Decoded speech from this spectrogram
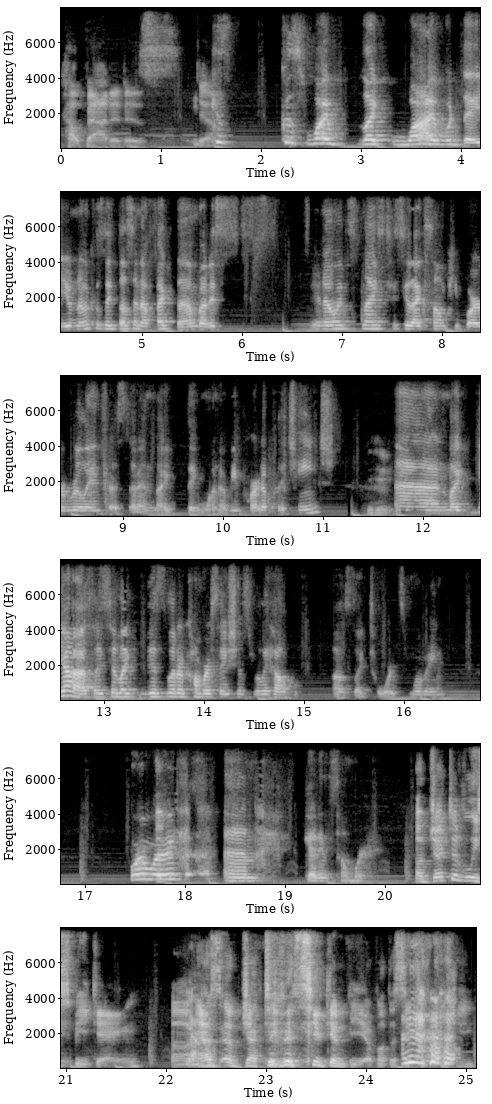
how bad it is. Yeah. because because why like why would they you know because it doesn't affect them but it's you know it's nice to see like some people are really interested and like they want to be part of the change Mhm. and like yeah as i said like these little conversations really help us like towards moving forward and getting somewhere Objectively speaking, uh, Yeah. as objective as you can be about the situation,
